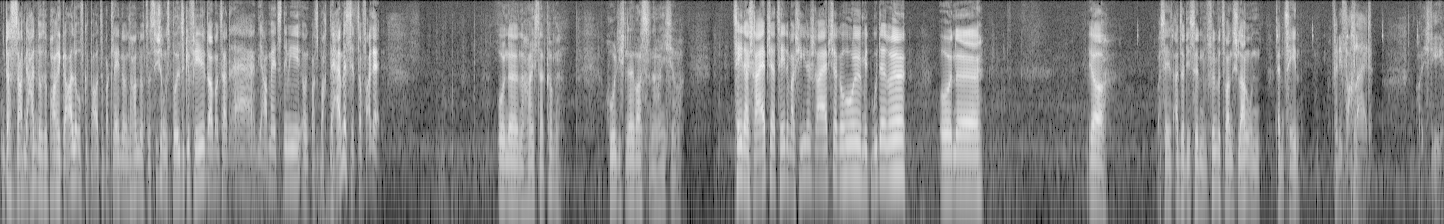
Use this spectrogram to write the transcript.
und das haben wir haben da so ein paar Regale aufgebaut, so ein paar kleine, und haben uns so Sicherungsbolze gefehlt. Da haben wir gesagt, äh, die haben wir jetzt nicht mehr. Und was macht der Hermes jetzt auf alle? Und äh, dann habe ich gesagt, komm, hol dich schnell was. Dann habe ich ja Zehner Schreibscher, Zehner Maschine Schreibscher geholt mit Mutter. Und äh, ja, was heißt, also die sind 25 lang und M10 für die Fachleit. Habe ich die,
